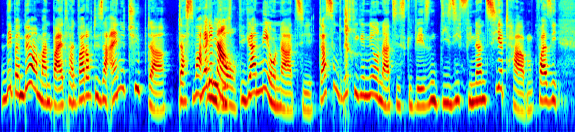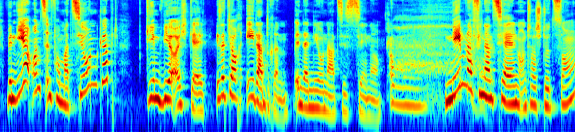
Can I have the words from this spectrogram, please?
nee, beim Böhmermann-Beitrag war doch dieser eine Typ da. Das war ja, ein genau. richtiger Neonazi. Das sind richtige Neonazis gewesen, die sie finanziert haben. Quasi, wenn ihr uns Informationen gibt, geben wir euch Geld. Ihr seid ja auch eh da drin in der Neonazi-Szene. Oh. Neben der finanziellen Unterstützung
